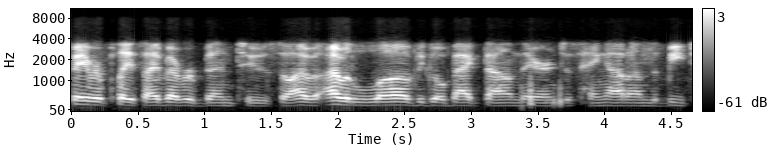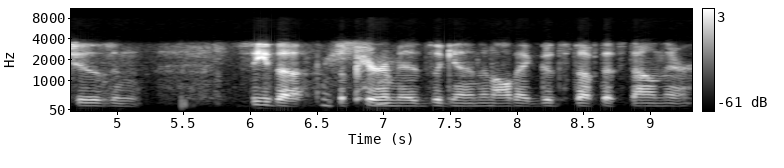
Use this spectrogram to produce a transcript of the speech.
favorite place I've ever been to. So I, w- I would love to go back down there and just hang out on the beaches and see the For the sure. pyramids again and all that good stuff that's down there.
